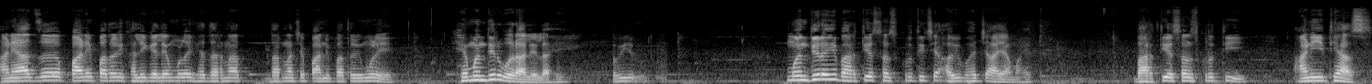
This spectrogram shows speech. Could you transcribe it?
आणि आज पाणी पातळी खाली गेल्यामुळे ह्या धरणात धरणाच्या पाणी पातळीमुळे हे मंदिर वर आलेलं आहे. अवि- मंदिरं ही भारतीय संस्कृतीचे अविभाज्य आयाम आहेत. भारतीय संस्कृती आणि इतिहास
